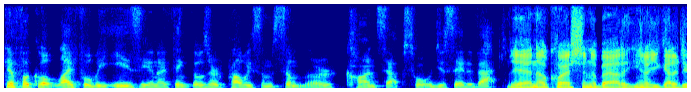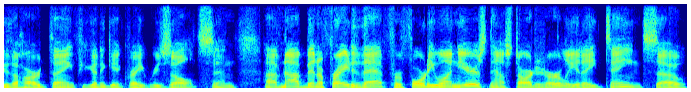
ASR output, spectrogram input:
difficult life will be easy. And i think those are probably some similar concepts. What would you say to that? Yeah no question about it. You know you got to do the hard thing if you're going to get great results. And i've not been afraid of that for 41 years now started early at 18 so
